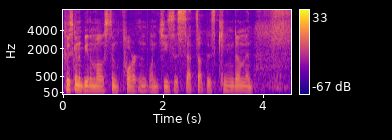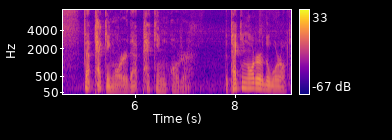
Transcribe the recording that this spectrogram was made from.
who's going to be the most important when Jesus sets up his kingdom? And that pecking order, that pecking order, the pecking order of the world.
